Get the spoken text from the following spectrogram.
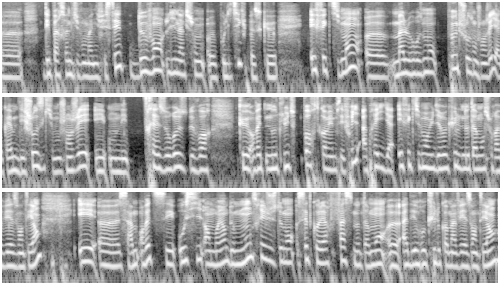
euh, des personnes qui vont manifester devant l'inaction politique, parce que effectivement, malheureusement, peu de choses ont changé. Il y a quand même des choses qui ont changé et on est très heureuse de voir que en fait, notre lutte porte quand même ses fruits. Après, il y a effectivement eu des reculs, notamment sur AVS 21. Et euh, ça, en fait, c'est aussi un moyen de montrer justement cette colère face notamment euh, à des reculs comme AVS 21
